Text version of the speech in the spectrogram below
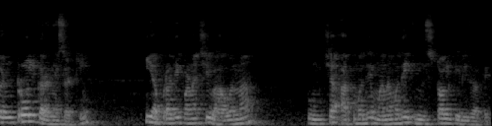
कंट्रोल करण्यासाठी ही अपराधीपणाची भावना तुमच्या आतमध्ये मनामध्ये इन्स्टॉल केली जाते.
